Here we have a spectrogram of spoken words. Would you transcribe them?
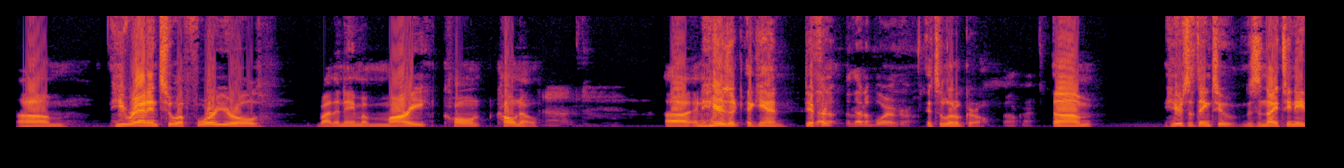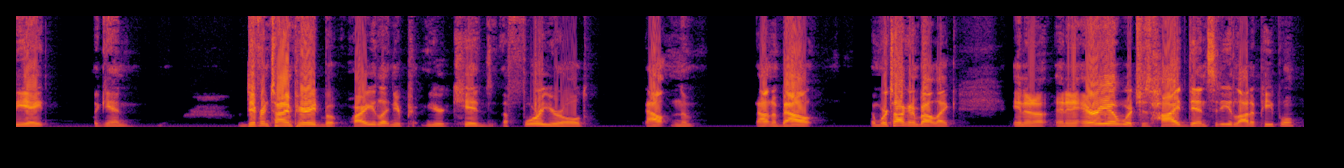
Um, he ran into a four-year-old by the name of Mari Kon- Kono, Um, uh, and here's a, again Is different. that, a, is that a boy or girl? it's a little girl. Okay. Um, here's the thing too. This is 1988. Again, different time period. But why are you letting your your kid, a four year old, out in the out and about? And we're talking about like in a in an area which is high density, a lot of people,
